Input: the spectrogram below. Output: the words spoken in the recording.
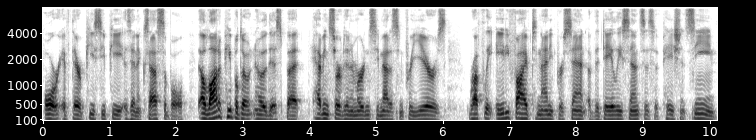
or if their PCP is inaccessible. A lot of people don't know this, but having served in emergency medicine for years, roughly 85 to 90 percent of the daily census of patients seen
